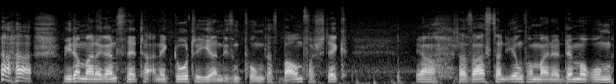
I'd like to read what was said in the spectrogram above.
Wieder mal eine ganz nette Anekdote hier an diesem Punkt. Das Baumversteck. Ja, da saß dann irgendwann mal in der Dämmerung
